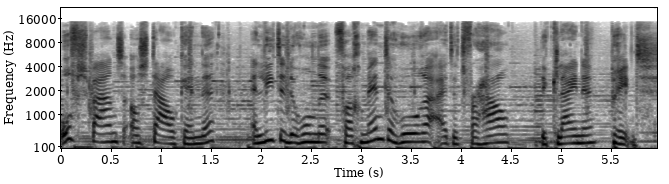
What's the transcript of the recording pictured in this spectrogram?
of Spaans als taal kenden en lieten de honden fragmenten horen uit het verhaal De Kleine Prins.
